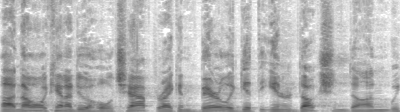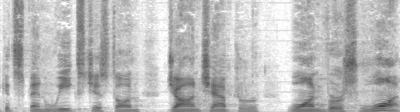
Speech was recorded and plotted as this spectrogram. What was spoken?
uh, not only can I do a whole chapter, I can barely get the introduction done. We could spend weeks just on John chapter 1, verse 1.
